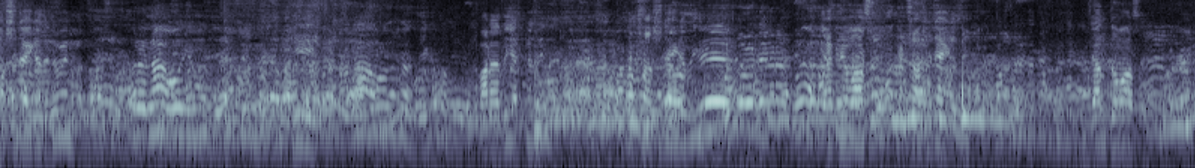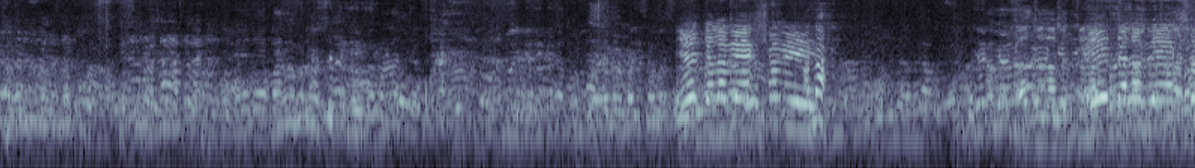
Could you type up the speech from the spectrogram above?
আসছে না বাসে। বাড়া দিই এক কেজি একশো আশি টাকা কেজি একশো মাছ একশো আশি টাকা কেজি জ্যান্ত মাছ এ তেলাবে একশো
